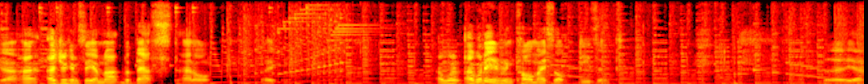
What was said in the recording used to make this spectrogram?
Yeah, I, as you can see, I'm not the best at all. Like, I wouldn't, I wouldn't even call myself decent. Uh, yeah.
